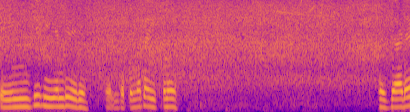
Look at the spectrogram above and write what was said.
ചേഞ്ച് ചെയ്യേണ്ടി വരും. എന്തൊക്കെ കഴിക്കണേ റിച്ചാർഡ്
